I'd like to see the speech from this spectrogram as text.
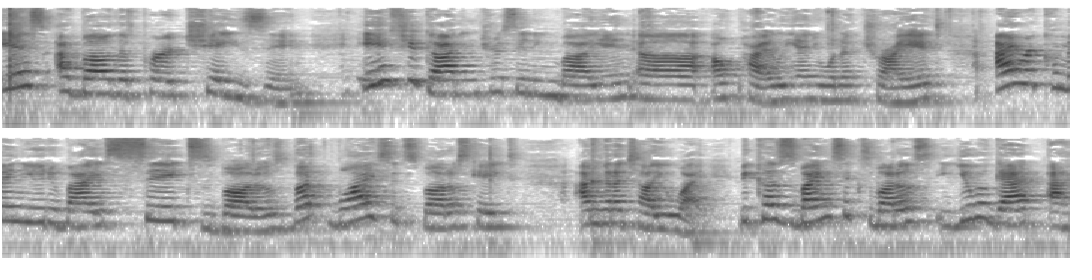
is about the purchasing. If you got interested in buying uh, and you wanna try it, I recommend you to buy six bottles. But why six bottles, Kate? I'm gonna tell you why. Because buying six bottles, you will get a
